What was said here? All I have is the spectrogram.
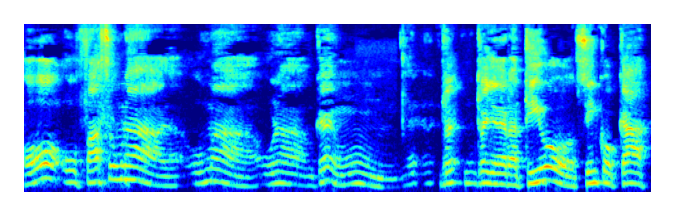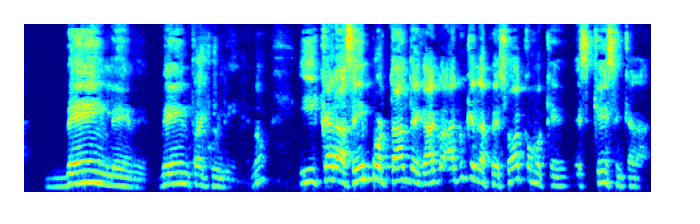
ou, ou faça uma, uma, uma okay, um regenerativo 5K bem leve, bem tranquilinho, não? Y, cara, es importante, algo, algo que las personas como que esquecen, cara.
